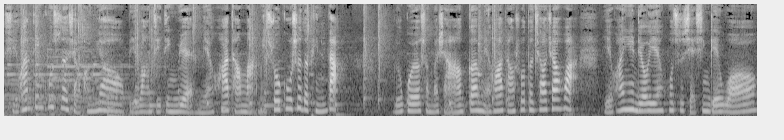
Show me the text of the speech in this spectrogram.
喜欢听故事的小朋友，别忘记订阅棉花糖妈咪说故事的频道。如果有什么想要跟棉花糖说的悄悄话，也欢迎留言或是写信给我哦。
